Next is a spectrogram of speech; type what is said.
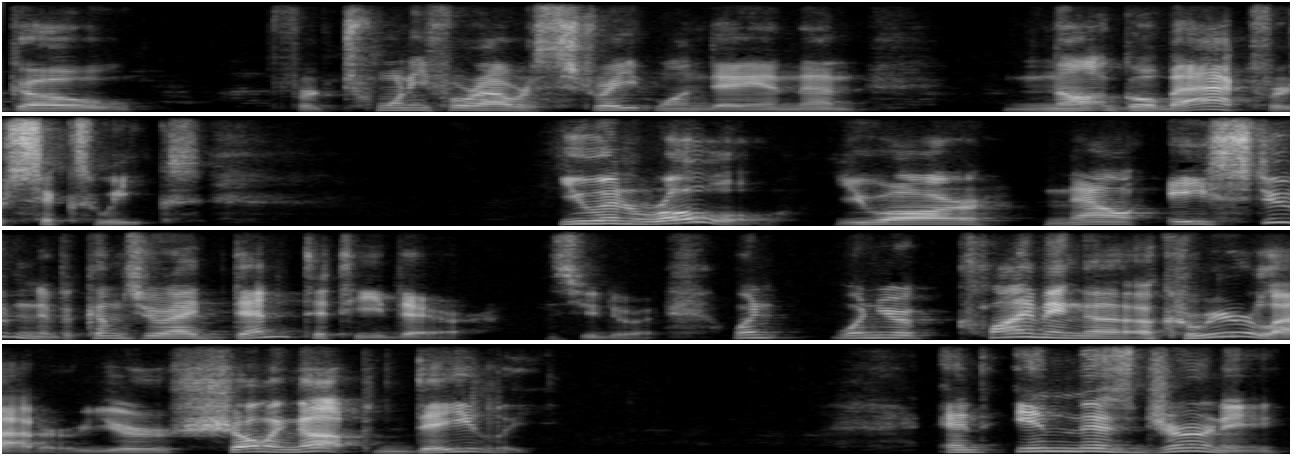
go for 24 hours straight one day and then not go back for six weeks. You enroll. You are now a student. It becomes your identity there as you do it. When when you're climbing a, a career ladder, you're showing up daily. And in this journey,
